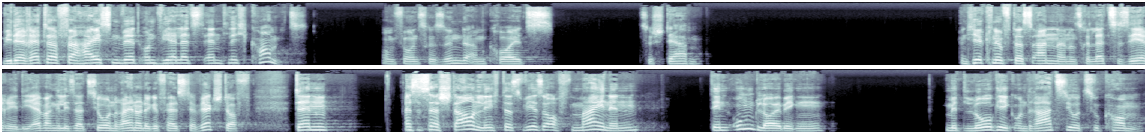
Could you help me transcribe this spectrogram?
wie der Retter verheißen wird und wie er letztendlich kommt, um für unsere Sünde am Kreuz zu sterben. Und hier knüpft das an an unsere letzte Serie, die Evangelisation rein oder gefälschter Wirkstoff. Denn es ist erstaunlich, dass wir so oft meinen, den Ungläubigen mit Logik und Ratio zu kommen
